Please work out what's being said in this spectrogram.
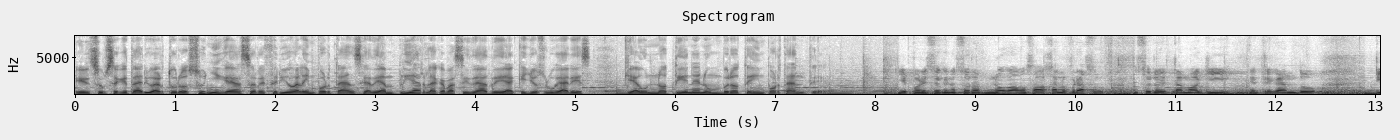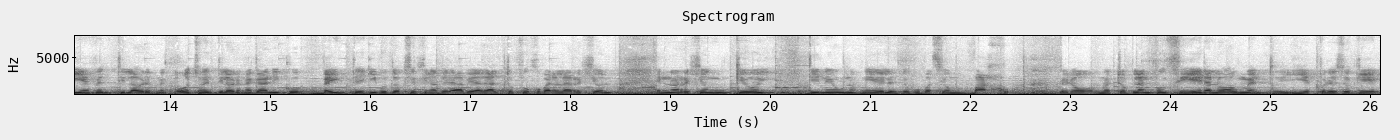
El subsecretario Arturo Zúñiga se refirió a la importancia de ampliar la capacidad de aquellos lugares que aún no tienen un brote importante. Y es por eso que nosotros no vamos a bajar los brazos. Nosotros estamos aquí entregando 10 ventiladores, 8 ventiladores mecánicos, 20 equipos de oxigenoterapia de alto flujo para la región, en una región que hoy tiene unos niveles de ocupación bajos. Pero nuestro plan considera los aumentos y es por eso que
